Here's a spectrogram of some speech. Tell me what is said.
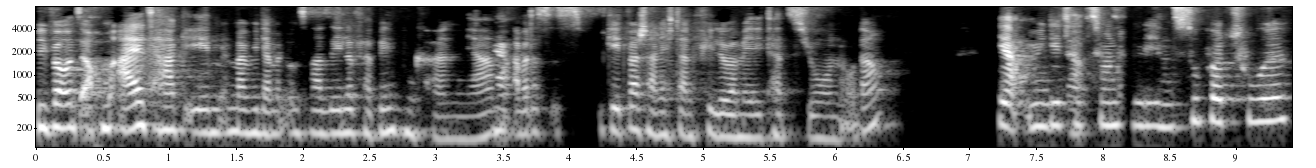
wie wir uns auch im Alltag eben immer wieder mit unserer Seele verbinden können, ja. ja. Aber das ist, geht wahrscheinlich dann viel über Meditation, oder? Ja, Meditation ja. finde ich ein super Tool.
